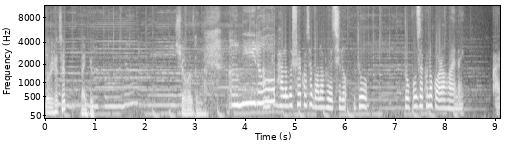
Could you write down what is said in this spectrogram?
তোর এসেছে? থ্যাংক ইউ ভালোবাসার কথা বলা হয়েছিল কিন্তু প্রপোজ এখনও করা হয় নাই। আর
